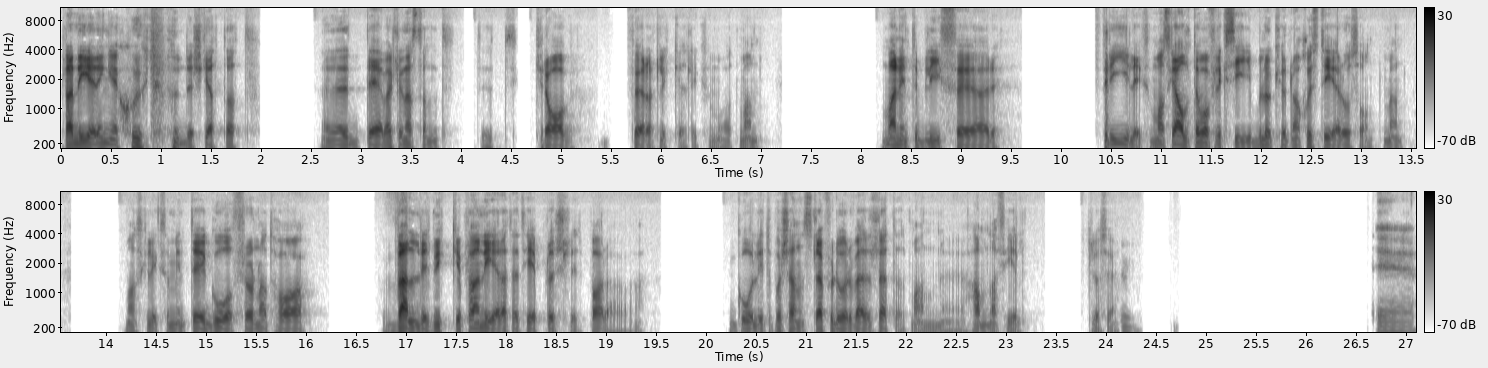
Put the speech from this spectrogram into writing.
Planering är sjukt underskattat. Eh, det är verkligen nästan ett, ett krav för att lyckas. Liksom. Och att man, man inte blir för fri. Liksom. Man ska alltid vara flexibel och kunna justera och sånt. Men man ska liksom inte gå från att ha väldigt mycket planerat att helt plötsligt bara gå lite på känsla för då är det väldigt lätt att man eh, hamnar fel. Skulle jag säga. Mm. Det,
